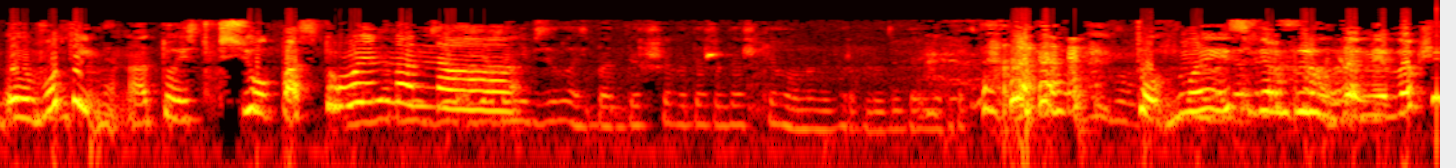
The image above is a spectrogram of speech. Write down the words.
Э, Вот именно, то есть все Я построено бы взяла- Я бы на... не взялась бы от Бершева даже до Ашкелона на верблюде доехать. То мы с верблюдами вообще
